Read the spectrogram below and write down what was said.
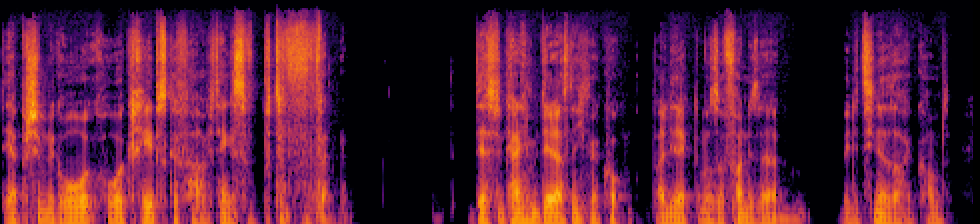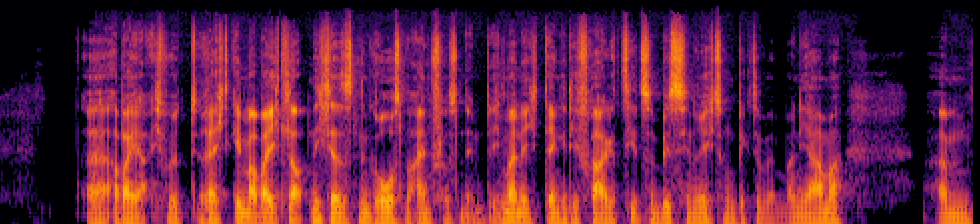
Der hat bestimmt eine hohe, hohe Krebsgefahr. Ich denke, so, deswegen kann ich mit der das nicht mehr gucken, weil direkt immer so von dieser Medizinersache kommt. Äh, aber ja, ich würde recht geben, aber ich glaube nicht, dass es einen großen Einfluss nimmt. Ich meine, ich denke, die Frage zieht so ein bisschen Richtung Victor Wembanyama. Ähm,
